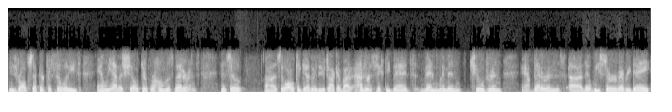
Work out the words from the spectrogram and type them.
These are all separate facilities, and we have a shelter for homeless veterans. And so, uh, so altogether, you're talking about 160 beds, men, women, children, and veterans uh, that we serve every day.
